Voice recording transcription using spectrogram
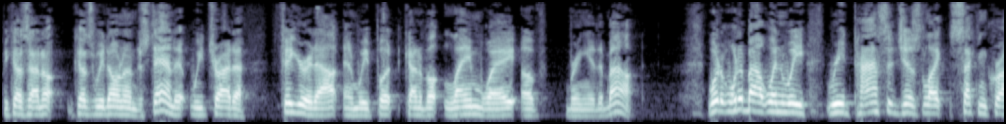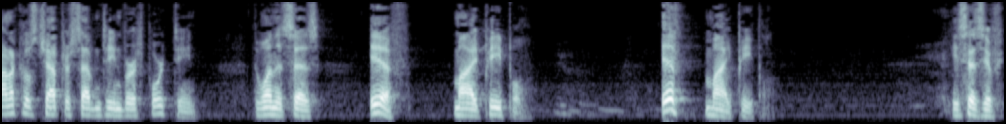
Because I don't, because we don't understand it, we try to figure it out and we put kind of a lame way of bringing it about. What, what about when we read passages like Second Chronicles chapter 17 verse 14? The one that says, if my people, if my people. He says, if,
